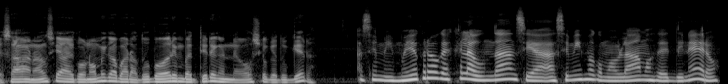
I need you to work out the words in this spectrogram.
esa ganancia económica para tú poder invertir en el negocio que tú quieras. Así mismo, yo creo que es que la abundancia, así mismo como hablábamos del dinero,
